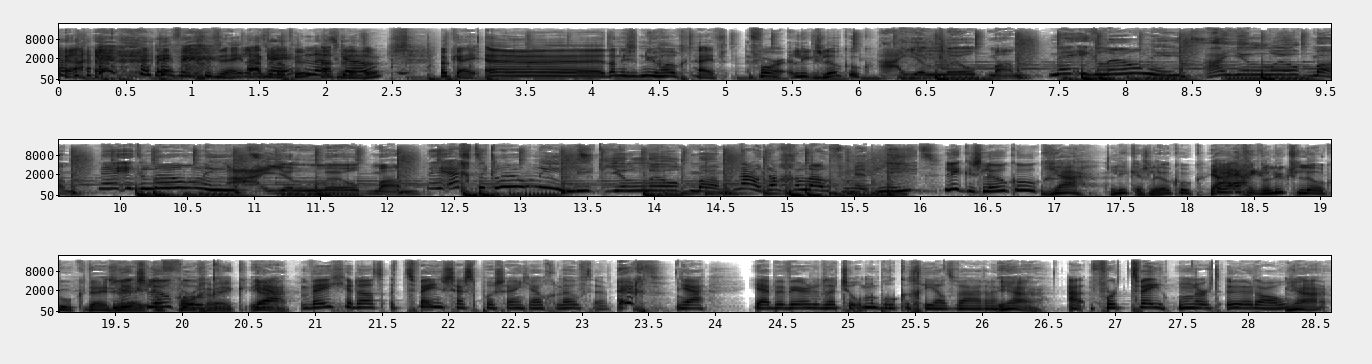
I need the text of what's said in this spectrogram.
nee, vind ik een goed idee. Laten we dat doen. Laten we dat doen. Oké, eh, dan is het nu hoog tijd voor Leeks Lulkoek. Ah, je lult, man. Nee, ik lul niet. Ah, je lult, man. Nee, ik lul niet. Ah, je lult, man. Nee, ik lul niet. Liek, je lult, man. Nou, dan geloof je het niet. Liekes lulkoek. Ja, Liekes Lulkoek. Ja, Ja. eigenlijk Luxe Lulkoek deze Luxe week. Of lulkoek. vorige week. Ja. Ja. weet je dat 62% jou geloofde? Echt? Ja, jij beweerde dat je onderbroeken gejat waren. Ja, Ah, voor 200 euro ja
